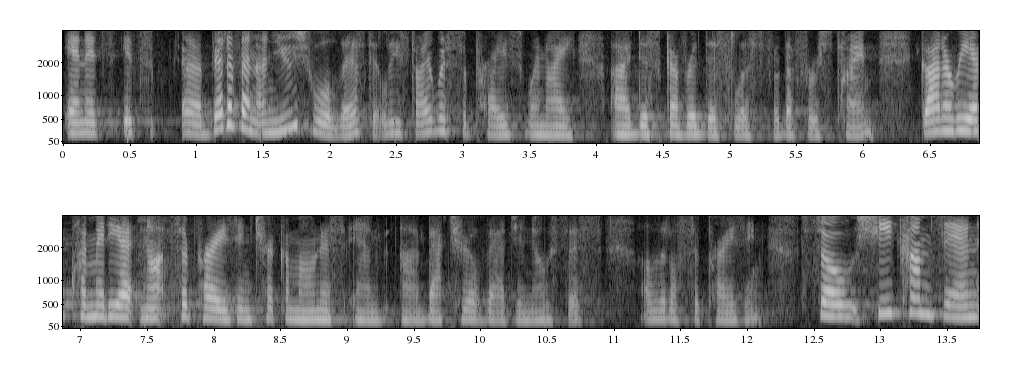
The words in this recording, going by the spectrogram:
and it's, it's a bit of an unusual list. At least I was surprised when I uh, discovered this list for the first time. Gonorrhea, chlamydia, not surprising. Trichomonas and uh, bacterial vaginosis, a little surprising. So she comes in,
